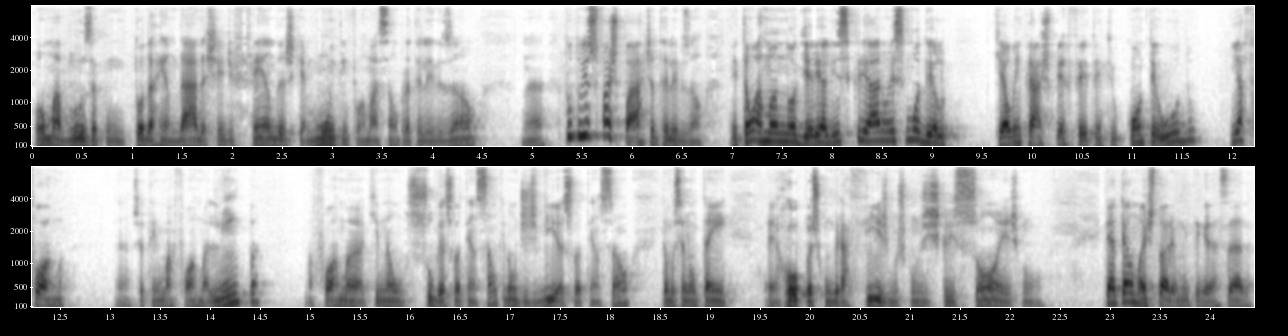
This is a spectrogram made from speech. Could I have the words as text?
ou uma blusa com toda rendada, cheia de fendas, que é muita informação para a televisão. Né? Tudo isso faz parte da televisão. Então Armando Nogueira e Alice criaram esse modelo que é o encaixe perfeito entre o conteúdo e a forma. Né? Você tem uma forma limpa, uma forma que não suga a sua atenção, que não desvia a sua atenção. Então você não tem é, roupas com grafismos, com inscrições. Com... Tem até uma história muito engraçada.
